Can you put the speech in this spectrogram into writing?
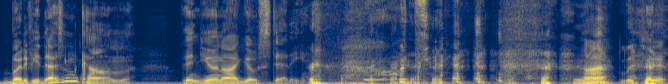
But if he doesn't come, then you and I go steady. Huh? Legit.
